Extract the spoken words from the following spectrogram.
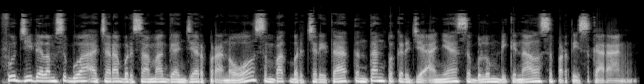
Fuji dalam sebuah acara bersama Ganjar Pranowo sempat bercerita tentang pekerjaannya sebelum dikenal seperti sekarang.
